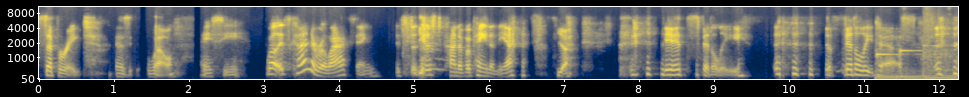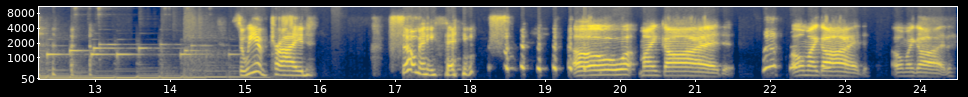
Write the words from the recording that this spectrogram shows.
Separate as well. I see. Well, it's kind of relaxing. It's Yeah. just kind of a pain in the ass. Yeah. it's fiddly. The fiddly task. So we have tried so many things. oh my god. Oh my god. Oh my god.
